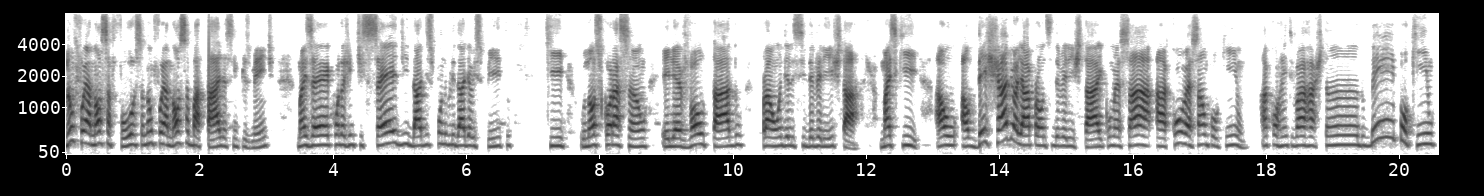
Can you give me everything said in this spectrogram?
Não foi a nossa força, não foi a nossa batalha simplesmente, mas é quando a gente cede e dá disponibilidade ao Espírito que o nosso coração ele é voltado para onde ele se deveria estar. Mas que ao, ao deixar de olhar para onde se deveria estar e começar a conversar um pouquinho, a corrente vai arrastando bem pouquinho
